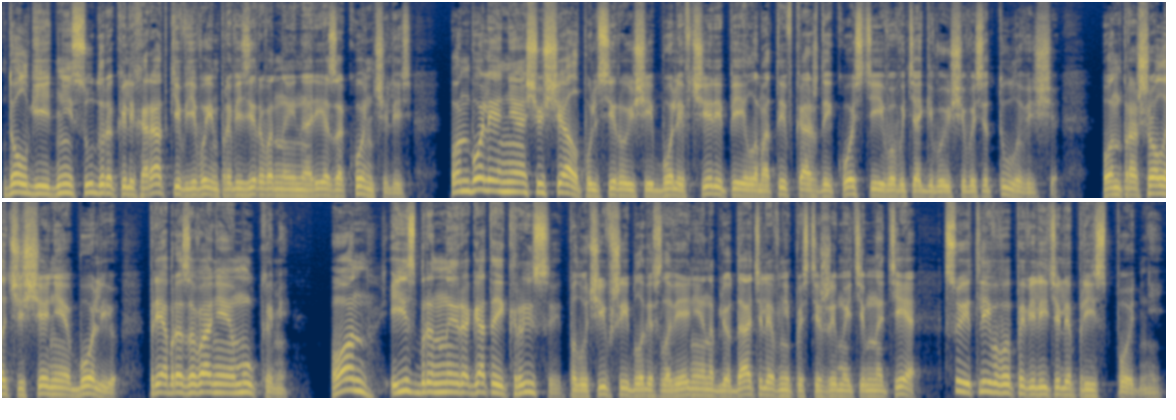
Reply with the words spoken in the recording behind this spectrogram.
Долгие дни судорог и лихорадки в его импровизированной норе закончились. Он более не ощущал пульсирующей боли в черепе и ломоты в каждой кости его вытягивающегося туловища. Он прошел очищение болью, преобразование муками. Он – избранный рогатой крысы, получивший благословение наблюдателя в непостижимой темноте, суетливого повелителя преисподней.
